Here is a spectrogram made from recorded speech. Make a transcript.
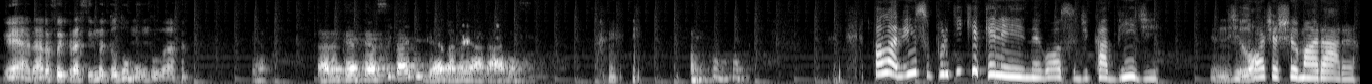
É, a arara foi pra cima de todo mundo lá. A arara tem até a cidade dela, né? Araras. Falar nisso, por que, que aquele negócio de cabide de loja chama arara?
